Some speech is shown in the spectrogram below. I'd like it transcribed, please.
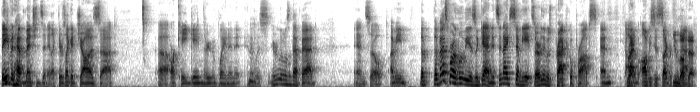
they even have mentions in it. Like there's like a Jaws uh, uh, arcade game they're even playing in it, and it was it really wasn't that bad. And so I mean. The, the best part of the movie is again it's in 1978 so everything was practical props and I'm Right. obviously a sucker for You love that,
